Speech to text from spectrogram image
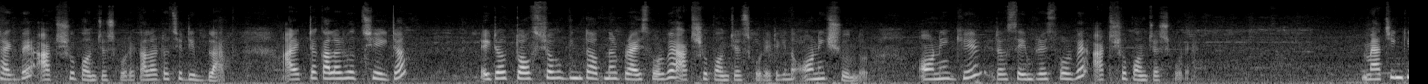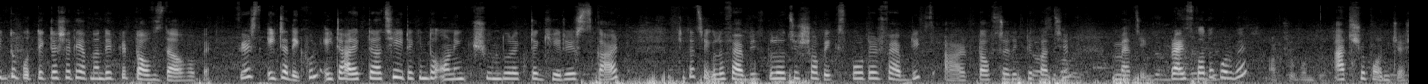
থাকবে আটশো পঞ্চাশ করে কালারটা হচ্ছে ডিপ ব্ল্যাক আরেকটা কালার হচ্ছে এইটা এইটাও টপ সহ কিন্তু আপনার প্রাইস পড়বে আটশো পঞ্চাশ করে, এটা কিন্তু অনেক সুন্দর। অনেক ঘের এটা সেম প্রাইস পড়বে আটশো পঞ্চাশ করে। ম্যাচিং কিন্তু প্রত্যেকটার সাথে আপনাদেরকে টপস দেওয়া হবে। ফিয়ার্স এইটা দেখুন, এইটা আরেকটা আছে, এটা কিন্তু অনেক সুন্দর একটা ঘেরের স্কার্ট ঠিক আছে? এগুলো ফ্যাব্রিক্সগুলো হচ্ছে সব এক্সপোর্টের ফ্যাব্রিক্স আর টপসটা দেখতে পাচ্ছেন ম্যাচিং প্রাইস কত পড়বে? আটশো পঞ্চাশ।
